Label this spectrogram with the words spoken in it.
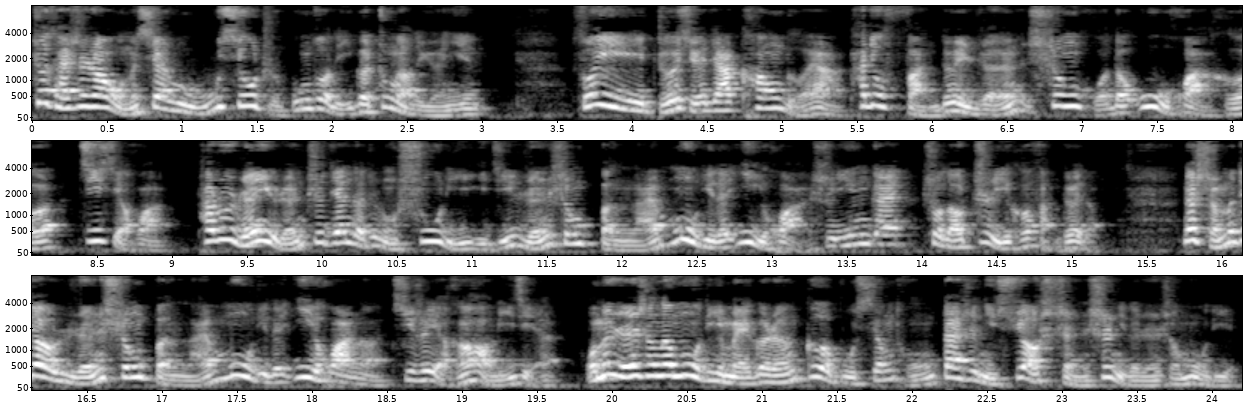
这才是让我们陷入无休止工作的一个重要的原因。所以，哲学家康德呀，他就反对人生活的物化和机械化。他说，人与人之间的这种疏离，以及人生本来目的的异化，是应该受到质疑和反对的。那什么叫人生本来目的的异化呢？其实也很好理解，我们人生的目的每个人各不相同，但是你需要审视你的人生目的。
